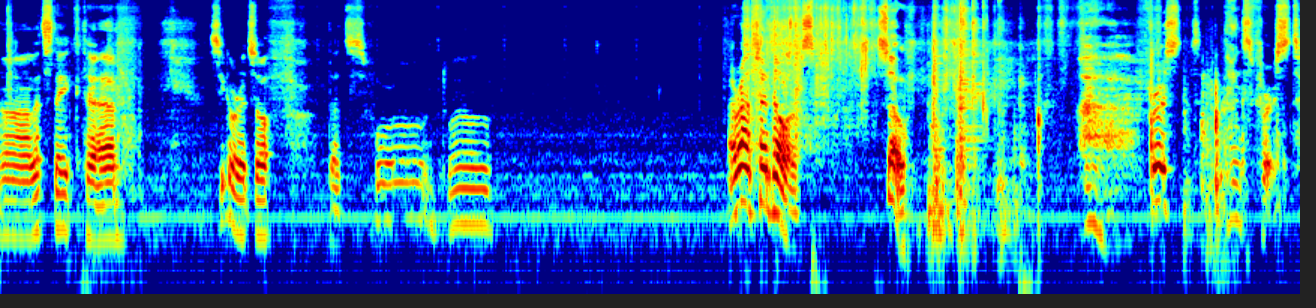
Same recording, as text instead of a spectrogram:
Uh, let's take the cigarettes off. That's 4, 12, around $10. So, first things first.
